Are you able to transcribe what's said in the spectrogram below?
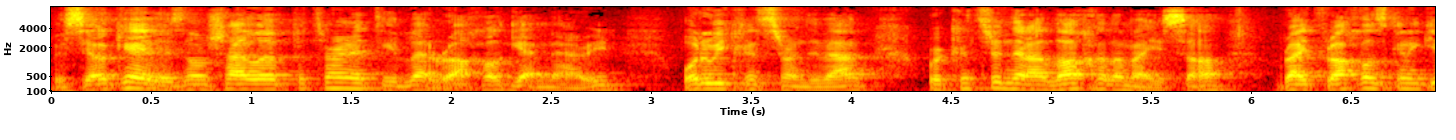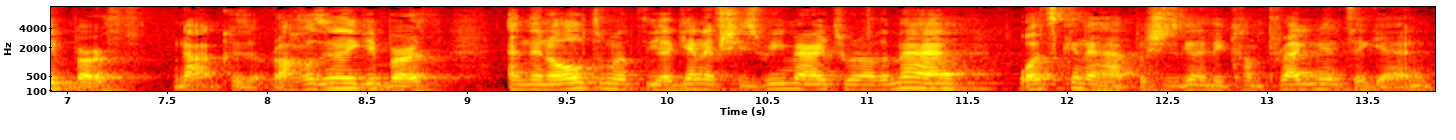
We say, okay, there's no shaila of paternity. Let Rachel get married. What are we concerned about? We're concerned that Allah Maisa, right? Rachel's going to give birth, not because Rachel's going to give birth, and then ultimately, again, if she's remarried to another man, what's going to happen? She's going to become pregnant again,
